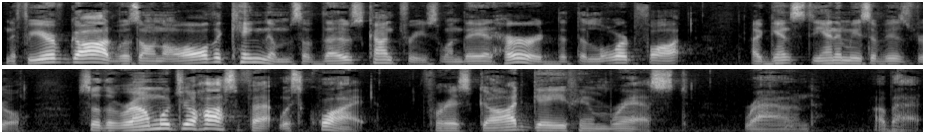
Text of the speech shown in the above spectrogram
And the fear of God was on all the kingdoms of those countries when they had heard that the Lord fought against the enemies of Israel. So the realm of Jehoshaphat was quiet, for his God gave him rest round about.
